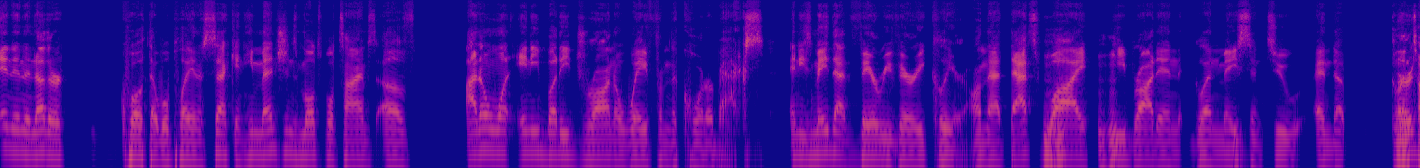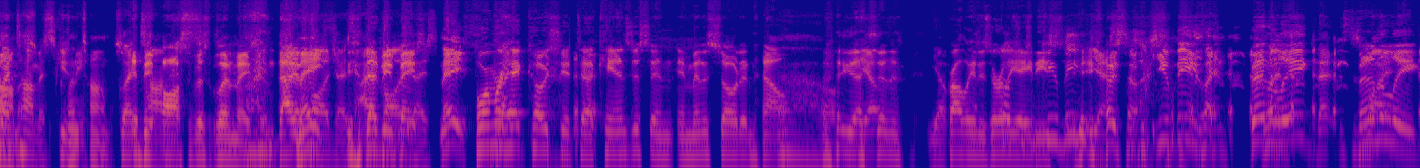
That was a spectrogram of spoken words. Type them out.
and in another quote that we'll play in a second, he mentions multiple times of, "I don't want anybody drawn away from the quarterbacks," and he's made that very, very clear on that. That's Mhm. why Mhm. he brought in Glenn Mason to end up. Glenn or Thomas. Glenn Thomas, excuse Glenn me. Thomas. Glenn It'd be Thomas. awesome if it's Glenn Mason. I, I That'd be- apologize. That'd be apologize. Mace. Former Glenn- head coach at uh, Kansas and in Minnesota now. Oh, Yes, yep, in- yep. probably in his early Coaching some 80s. QB. He Yes, so- some QBs. Glenn- Been in the league. that- this is Been in the league.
